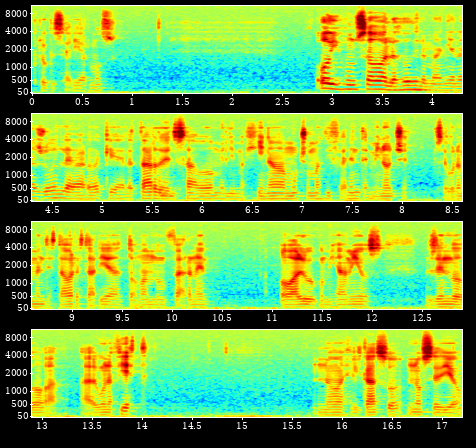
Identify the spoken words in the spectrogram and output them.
creo que sería hermoso. Hoy, un sábado a las 2 de la mañana, yo la verdad que a la tarde del sábado me lo imaginaba mucho más diferente a mi noche. Seguramente esta hora estaría tomando un Fernet o algo con mis amigos, yendo a, a alguna fiesta. No es el caso, no se dio.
